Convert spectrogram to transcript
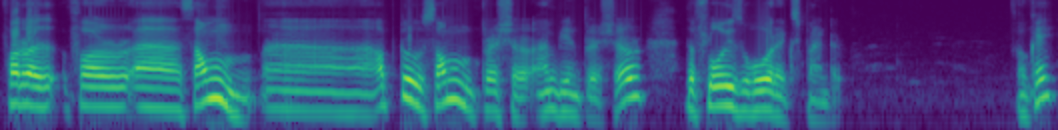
for a, for uh, some uh, up to some pressure ambient pressure the flow is over expanded Okay.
